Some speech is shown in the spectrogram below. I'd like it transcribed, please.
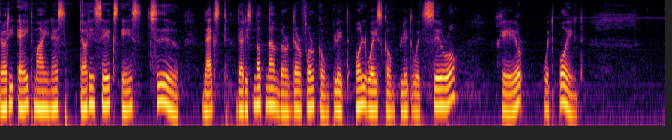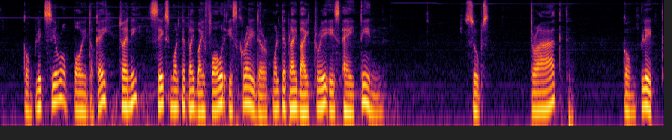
38 minus 36 is 2. Next, that is not number, therefore complete, always complete with 0, here with point. Complete 0 point, okay? 26 multiplied by 4 is greater, multiplied by 3 is 18. Subtract, complete,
